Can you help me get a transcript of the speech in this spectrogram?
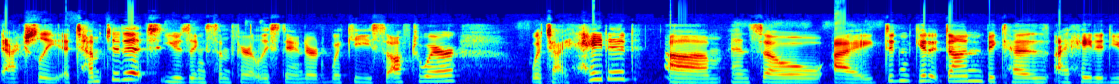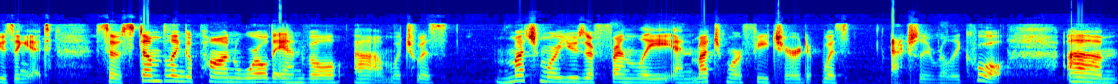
actually attempted it using some fairly standard wiki software, which I hated, um, and so I didn't get it done because I hated using it. So stumbling upon World Anvil, um, which was much more user friendly and much more featured, was actually really cool. Um,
